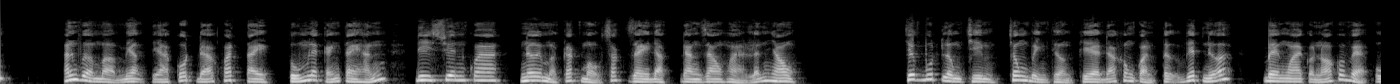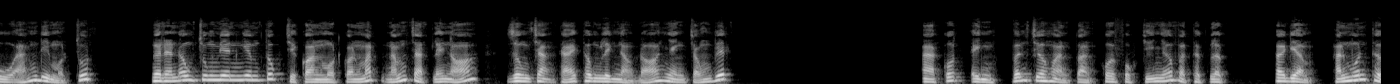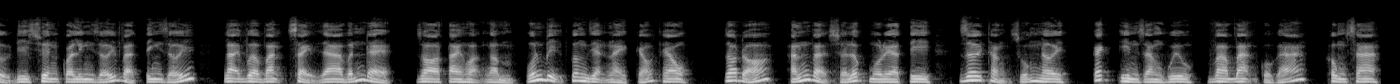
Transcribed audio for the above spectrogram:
Hắn vừa mở miệng thì A Cốt đã khoát tay, túm lấy cánh tay hắn, đi xuyên qua nơi mà các màu sắc dày đặc đang giao hòa lẫn nhau. Chiếc bút lông chim trông bình thường kia đã không còn tự viết nữa, bề ngoài của nó có vẻ u ám đi một chút. Người đàn ông trung niên nghiêm túc chỉ còn một con mắt nắm chặt lấy nó, dùng trạng thái thông linh nào đó nhanh chóng viết. A Cốt Inc vẫn chưa hoàn toàn khôi phục trí nhớ và thực lực. Thời điểm hắn muốn thử đi xuyên qua linh giới và tinh giới, lại vừa vặn xảy ra vấn đề do tai họa ngầm vốn bị phương diện này kéo theo. Do đó, hắn và Sherlock Moriarty rơi thẳng xuống nơi cách In Will và bạn của gã không xa.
